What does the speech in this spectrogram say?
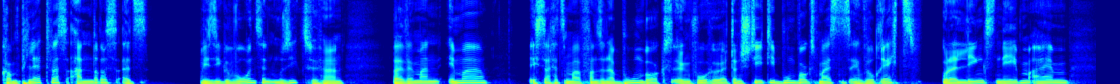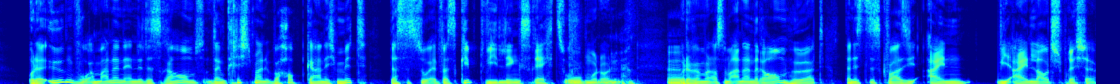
komplett was anderes, als wie sie gewohnt sind, Musik zu hören. Weil wenn man immer, ich sag jetzt mal, von so einer Boombox irgendwo hört, dann steht die Boombox meistens irgendwo rechts oder links neben einem oder irgendwo am anderen Ende des Raums und dann kriegt man überhaupt gar nicht mit, dass es so etwas gibt wie links, rechts, oben und unten. Oder wenn man aus einem anderen Raum hört, dann ist es quasi ein, wie ein Lautsprecher,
